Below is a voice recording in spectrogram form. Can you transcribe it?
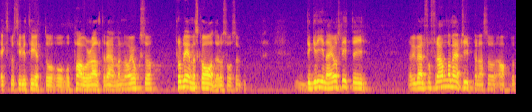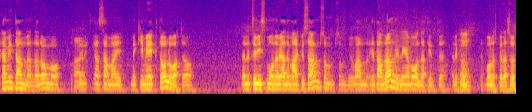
explosivitet och, och, och power och allt det där men har ju också problem med skador och så. så det grinar ju oss lite i... När vi väl får fram de här typerna så ja, då kan vi inte använda dem. Och det är lite grann samma med Kim Ekdahl då. Att, ja, eller till viss mån när vi hade Marcus Alm som, som av helt andra anledningar valde att inte... Eller kunde, Mm. valde att spela. Så,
